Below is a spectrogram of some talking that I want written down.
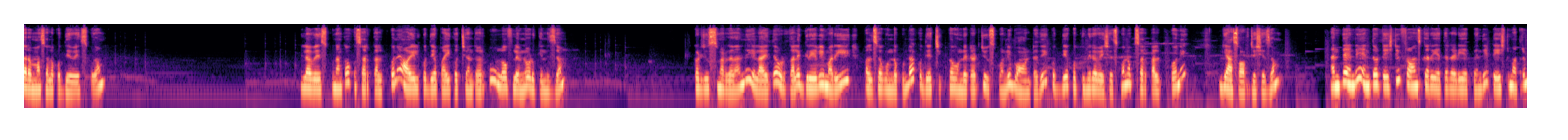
గరం మసాలా కొద్దిగా వేసుకుందాం. ఇలా వేసుకున్నాక ఒకసారి కలుపుకొని ఆయిల్ కొద్దిగా పైకి వచ్చేంత వరకు లో ఫ్లేమ్లో ఉడికినిద్దాం ఇక్కడ చూస్తున్నారు కదండి ఇలా అయితే ఉడకాలి. గ్రేవీ మరీ పలసగా ఉండకుండా కొద్దిగా చిక్కగా ఉండేటట్టు చూసుకోండి బాగుంటుంది. కొద్దిగా కొత్తిమీర వేసేసుకొని ఒకసారి కలుపుకొని గ్యాస్ ఆఫ్ చేసేద్దాం. అంతే అండి ఎంతో టేస్టీ. ఫ్రాన్స్ కర్రీ అయితే రెడీ అయిపోయింది. టేస్ట్ మాత్రం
